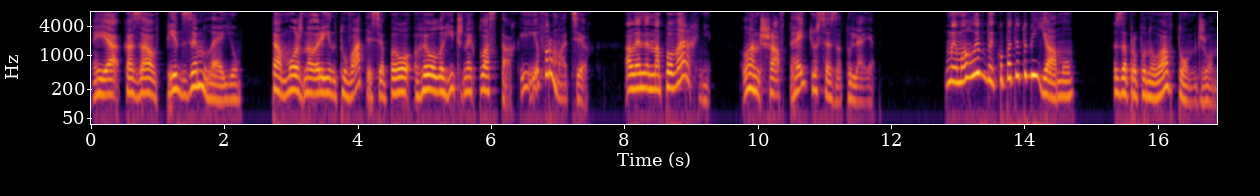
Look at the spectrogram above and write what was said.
Я казав під землею. Там можна орієнтуватися по геологічних пластах і формаціях, але не на поверхні. Ландшафт геть усе затуляє. Ми могли б викопати тобі яму, запропонував Том Джон.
